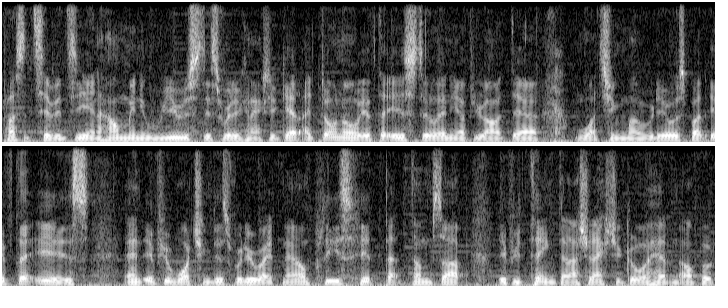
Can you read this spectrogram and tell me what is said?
positivity and how many views this video can actually get. I don't know if there is still any of you out there watching my videos, but if there is, and if you're watching this video right now, please hit that thumbs up if you think that I should actually go ahead and upload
